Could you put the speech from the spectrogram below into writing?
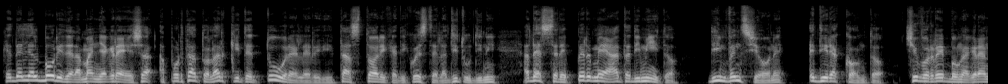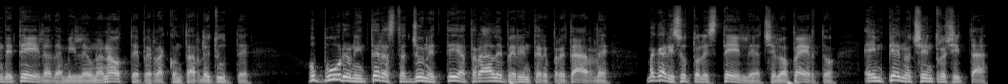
che dagli albori della Magna Grecia ha portato l'architettura e l'eredità storica di queste latitudini ad essere permeata di mito, di invenzione e di racconto. Ci vorrebbe una grande tela da mille e una notte per raccontarle tutte, oppure un'intera stagione teatrale per interpretarle, magari sotto le stelle, a cielo aperto e in pieno centro città,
